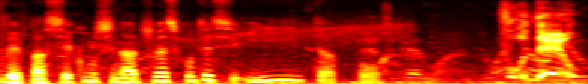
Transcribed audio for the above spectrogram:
Vamos ver, passei como se nada tivesse acontecido. Eita porra. Fudeu!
